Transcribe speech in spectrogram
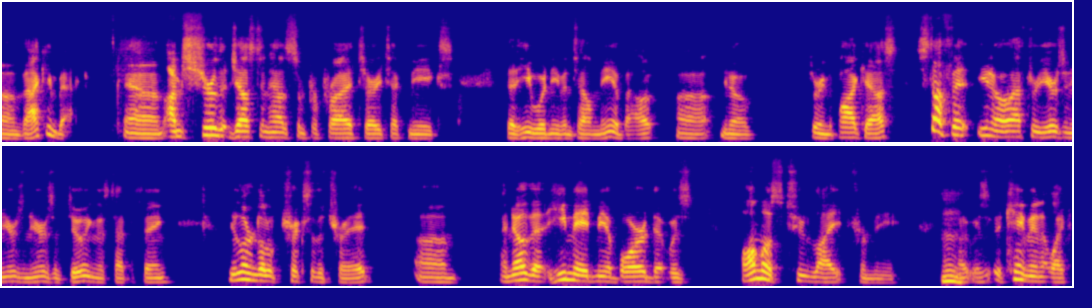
um, vacuum bagged. Um, I'm sure that Justin has some proprietary techniques that he wouldn't even tell me about, uh, you know, during the podcast. Stuff that, you know, after years and years and years of doing this type of thing, you learn little tricks of the trade. Um, I know that he made me a board that was almost too light for me. Mm. It was it came in at like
